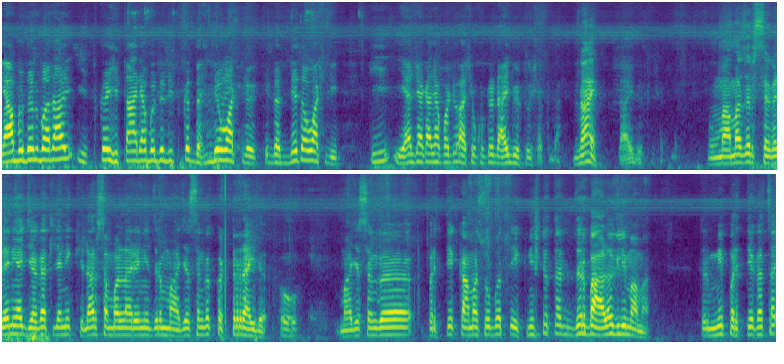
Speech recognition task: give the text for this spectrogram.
त्याबद्दल मला इतकं हित आल्याबद्दल इतकं धन्य वाटलं की धन्यता वाटली की या जगाच्या पाठीवर असं कुठं नाही भेटू शकणार. नाही. नाही भेटू मग मामा जर सगळ्यांनी या जगातल्यानी खिलार सांभाळणाऱ्यांनी जर माझ्या संग कट्टर राहिलं हो. माझ्या संग प्रत्येक कामासोबत एकनिष्ठता जर बाळगली मामा तर मी प्रत्येकाचा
